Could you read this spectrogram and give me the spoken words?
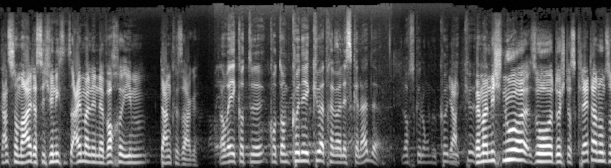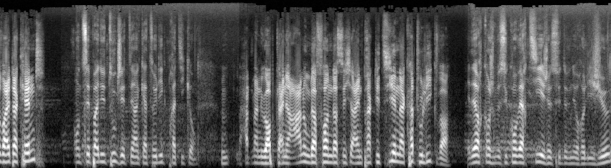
ganz normal, dass ich wenigstens einmal in der Woche ihm Danke sage. Alors vous voyez, quand, euh, quand on me connaît que à travers l'escalade, lorsque l'on me connaît Ja, que, wenn man mich nur so durch das Klettern und so weiter kennt, on ne sait pas du tout que j'étais un catholique pratiquant. hat man überhaupt keine Ahnung davon, dass ich ein praktizierender Katholik war. Et d'ailleurs, quand je me suis converti et je suis devenu religieux,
